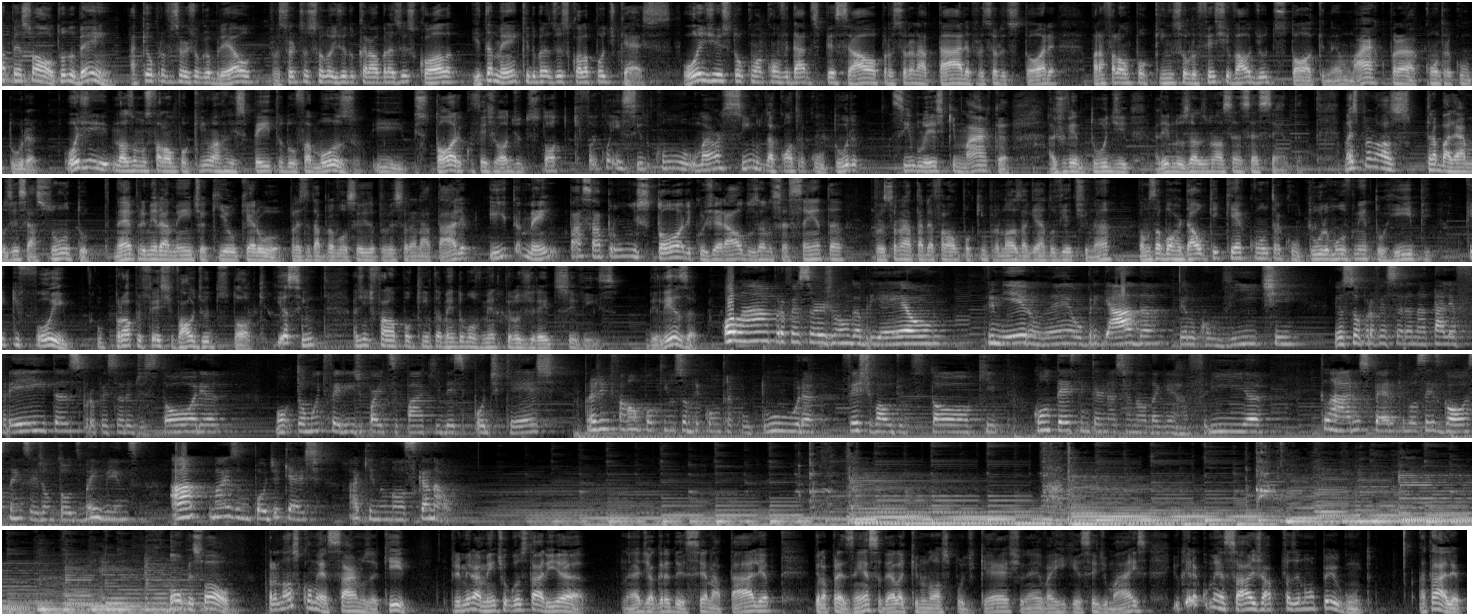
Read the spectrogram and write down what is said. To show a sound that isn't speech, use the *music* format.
Fala pessoal, tudo bem? Aqui é o professor João Gabriel, professor de Sociologia do canal Brasil Escola e também aqui do Brasil Escola Podcasts. Hoje eu estou com uma convidada especial, a professora Natália, professora de História, para falar um pouquinho sobre o Festival de Woodstock, né? um marco para a contracultura. Hoje nós vamos falar um pouquinho a respeito do famoso e histórico Festival de Woodstock, que foi conhecido como o maior símbolo da contracultura símbolo este que marca a juventude ali nos anos 1960. Mas para nós trabalharmos esse assunto, né, primeiramente aqui eu quero apresentar para vocês a professora Natália e também passar por um histórico geral dos anos 60. A professora Natália vai falar um pouquinho para nós da Guerra do Vietnã. Vamos abordar o que é contracultura, o movimento hippie, o que foi o próprio Festival de Woodstock. E assim, a gente fala um pouquinho também do movimento pelos direitos civis beleza? Olá, professor João Gabriel. Primeiro, né, obrigada pelo convite. Eu sou professora Natália Freitas, professora de História. Estou muito feliz de participar aqui desse podcast para a gente falar um pouquinho sobre contracultura, Festival de Woodstock, contexto internacional da Guerra Fria. Claro, espero que vocês gostem, sejam todos bem-vindos a mais um podcast aqui no nosso canal. Bom, pessoal, para nós começarmos aqui, primeiramente eu gostaria né, de agradecer a Natália pela presença dela aqui no nosso podcast, né, vai enriquecer demais. E eu queria começar já fazendo uma pergunta. Natália,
